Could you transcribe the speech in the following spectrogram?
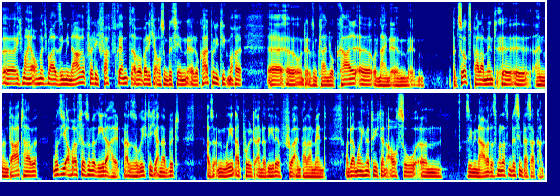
äh, ich mache ja auch manchmal Seminare völlig fachfremd, aber weil ich auch so ein bisschen äh, Lokalpolitik mache äh, äh und in so einem kleinen Lokal äh, und nein ähm, Bezirksparlament äh, ein Mandat habe, muss ich auch öfter so eine Rede halten. Also so richtig an der Bütt, also in einem Rednerpult eine Rede für ein Parlament. Und da mache ich natürlich dann auch so ähm, Seminare, dass man das ein bisschen besser kann.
